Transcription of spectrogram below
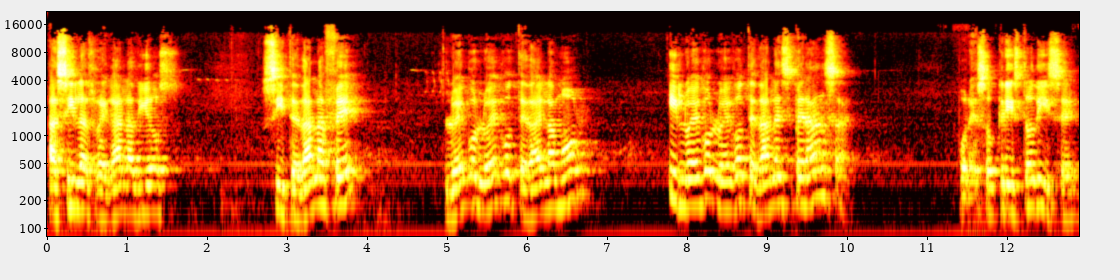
así las regala Dios. Si te da la fe, luego, luego te da el amor y luego, luego te da la esperanza. Por eso Cristo dice,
